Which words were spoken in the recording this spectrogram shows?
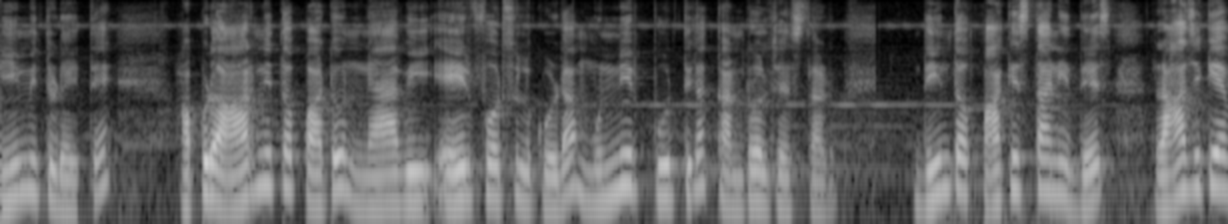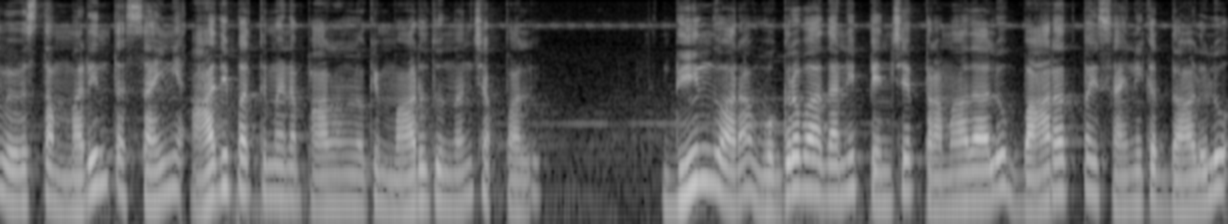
నియమితుడైతే అప్పుడు ఆర్మీతో పాటు నేవీ ఎయిర్ ఫోర్సులు కూడా మున్నీర్ పూర్తిగా కంట్రోల్ చేస్తాడు. దీంతో పాకిస్తానీ దేశ్ రాజకీయ వ్యవస్థ మరింత సైన్య ఆధిపత్యమైన పాలనలోకి మారుతుందని చెప్పాలి. దీని ద్వారా ఉగ్రవాదాన్ని పెంచే ప్రమాదాలు భారత్పై సైనిక దాడులు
